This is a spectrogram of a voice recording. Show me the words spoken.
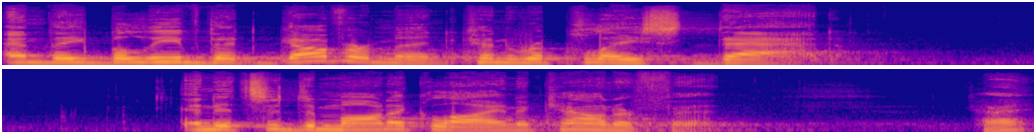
and they believe that government can replace dad. And it's a demonic lie and a counterfeit. Okay?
